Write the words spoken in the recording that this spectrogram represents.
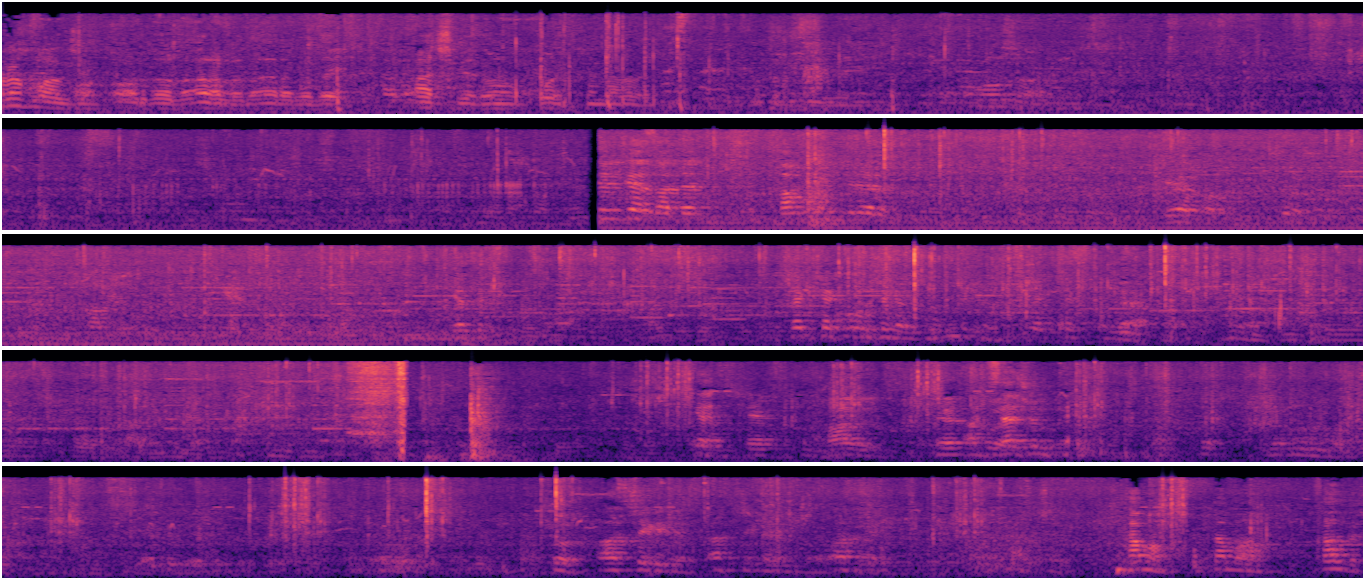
Fotoğraf mı alacaksın? Orada orada arabada arabada. Aç ver onu koy kenara. zaten. Tam bitirelim. Şey yapalım. Getir. Çek çek. Çek çek. çek. Gel. Şey. Abi. Sen şunu Az çekeceğiz, az çekeceğiz, az çekeceğiz. Az çek. Tamam, tamam. Kaldır.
